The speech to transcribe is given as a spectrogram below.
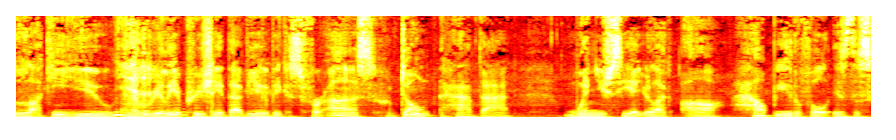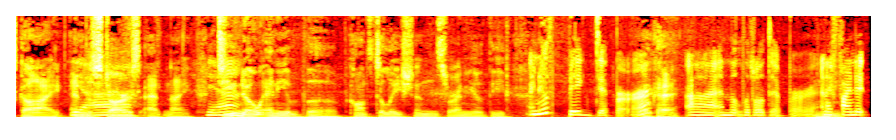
Lucky you. And I really appreciate that view because for us who don't have that, when you see it, you're like, oh, how beautiful is the sky and the stars at night. Do you know any of the constellations or any of the. I know the Big Dipper Okay. Mm-hmm. uh, and the Little Dipper, and I find it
